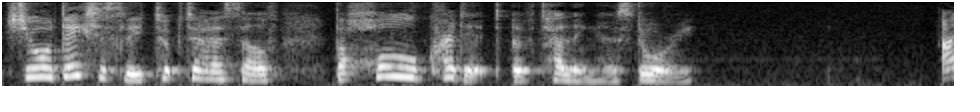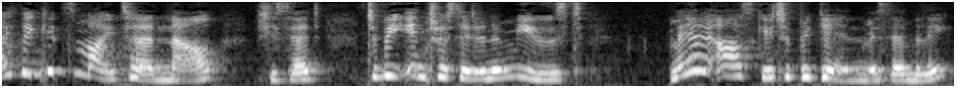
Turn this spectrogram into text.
She audaciously took to herself the whole credit of telling her story. "I think it's my turn now," she said, "to be interested and amused. May I ask you to begin, Miss Emily?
